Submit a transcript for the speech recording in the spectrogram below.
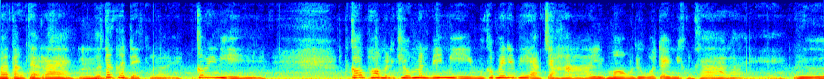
มาตั้งแต่แรกอืมแล้วตั้งแต่เด็กเลย ก็ไม่มี ก็พอมันคิดว่ามันไม่มีมันก็ไม่ได้พยายามจะหาหรือมองดูว่าตัวเองมีคุณค่าอะไร หรือ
